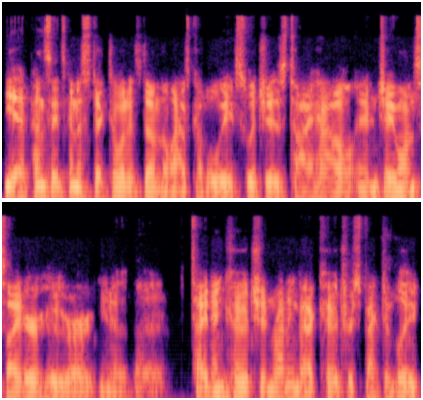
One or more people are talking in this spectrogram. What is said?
Yeah, Penn State's going to stick to what it's done the last couple weeks, which is Ty Howle and Ja'Juan Seider, who are you know tight end coach and running back coach respectively,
